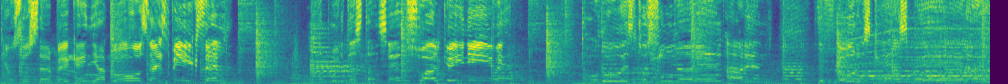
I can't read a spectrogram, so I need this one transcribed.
Dios o ser pequeña cosa es pixel. La puerta es tan sensual que inhibe. Todo esto es un aren, aren de flores que esperan.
